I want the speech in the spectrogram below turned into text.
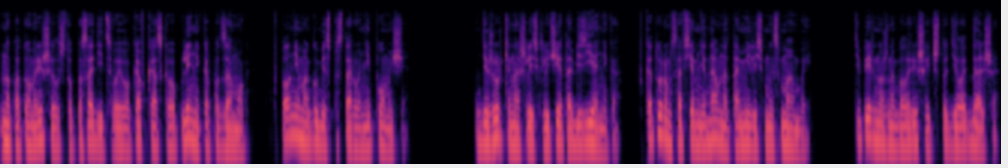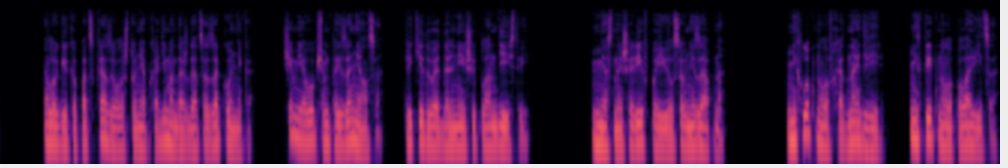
Но потом решил, что посадить своего кавказского пленника под замок вполне могу без посторонней помощи. Дежурке нашлись ключи от обезьянника, в котором совсем недавно томились мы с мамбой. Теперь нужно было решить, что делать дальше. Логика подсказывала, что необходимо дождаться законника, чем я, в общем-то, и занялся, прикидывая дальнейший план действий. Местный шериф появился внезапно. Не хлопнула входная дверь, не скрипнула половица.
